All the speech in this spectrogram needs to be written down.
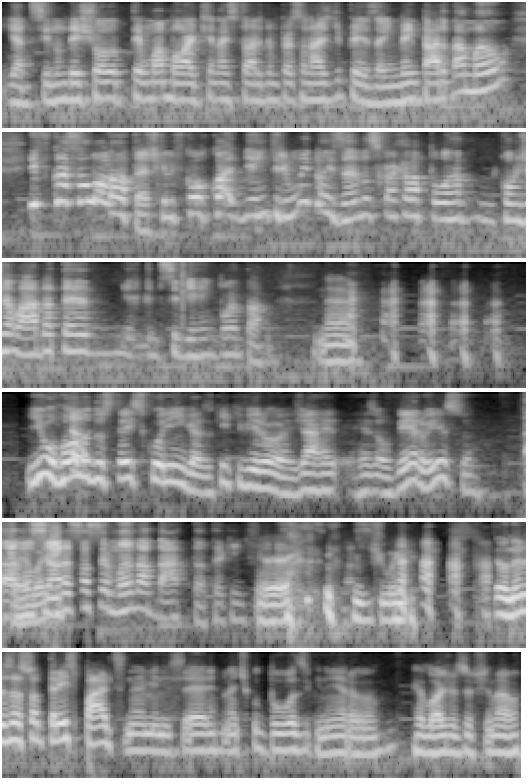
E a DC não deixou ter uma morte na história de um personagem de peso. Aí inventaram da mão e ficou essa lorota. Acho que ele ficou entre um e dois anos com aquela porra congelada até decidir reimplantar. É. e o rolo então, dos três coringas, o que que virou? Já re resolveram isso? Tá, anunciaram essa semana a data, até quem é, em junho. Pelo menos é só três partes, né, minissérie. Não é tipo 12, que nem era o relógio do final.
